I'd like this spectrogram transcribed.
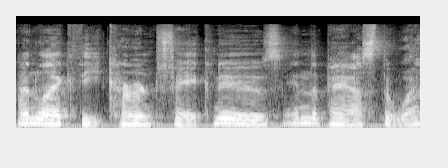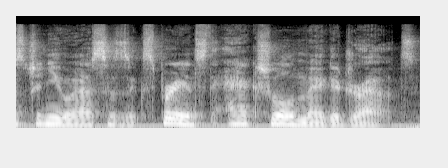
Unlike the current fake news, in the past the western U.S. has experienced actual mega droughts.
